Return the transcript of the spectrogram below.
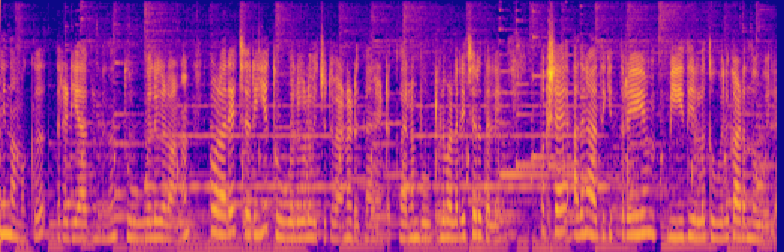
ഇനി നമുക്ക് റെഡിയാക്കേണ്ടത് തൂവലുകളാണ്. വളരെ ചെറിയ തൂവലുകൾ വെച്ചിട്ട് വേണം എടുക്കാനായിട്ട്. കാരണം ബൂട്ടിൽ വളരെ ചെറുതല്ലേ. പക്ഷേ അതിനകത്തേക്ക് ഇത്രയും വീതിയുള്ള തൂവൽ കടന്നു പോവില്ല.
